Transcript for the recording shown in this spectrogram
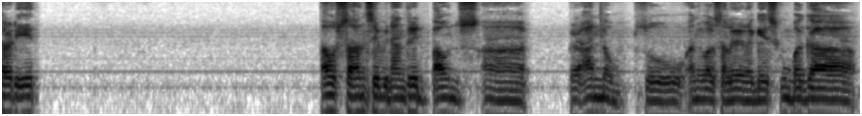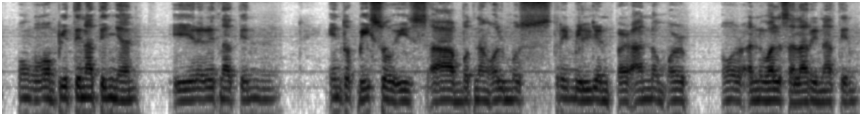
38,700 pounds ah, per annum. So, annual salary na guys. Kung baga, kung kukompute natin yan, i-rate natin into peso is aabot ng almost 3 million per annum or or annual salary natin.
